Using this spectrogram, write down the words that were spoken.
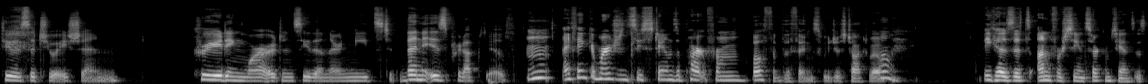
to a situation creating more urgency than there needs to than is productive Mm, I think emergency stands apart from both of the things we just talked about Oh. because it's unforeseen circumstances.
